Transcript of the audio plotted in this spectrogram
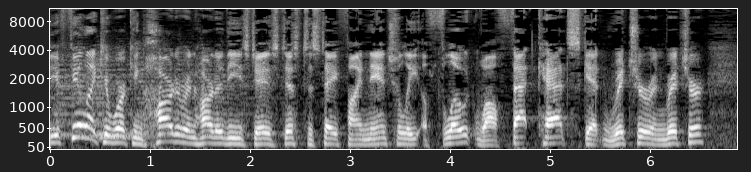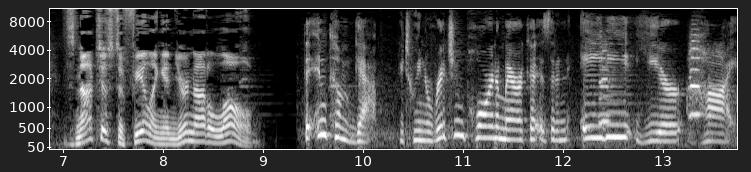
Do you feel like you're working harder and harder these days just to stay financially afloat while fat cats get richer and richer? It's not just a feeling, and you're not alone. The income gap between rich and poor in America is at an 80 year high.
